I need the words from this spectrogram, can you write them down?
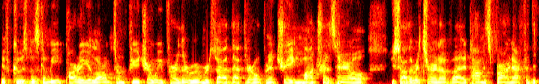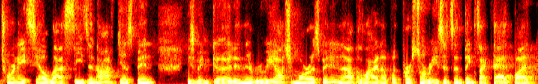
if Kuzma's going to be part of your long term future. We've heard the rumors about that they're open to trading Montrezl Harrell. You saw the return of uh, Thomas Bryant after the torn ACL last season. Avdija's been he's been good, and then Rui Hachimura has been in and out of the lineup with personal reasons and things like that. But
